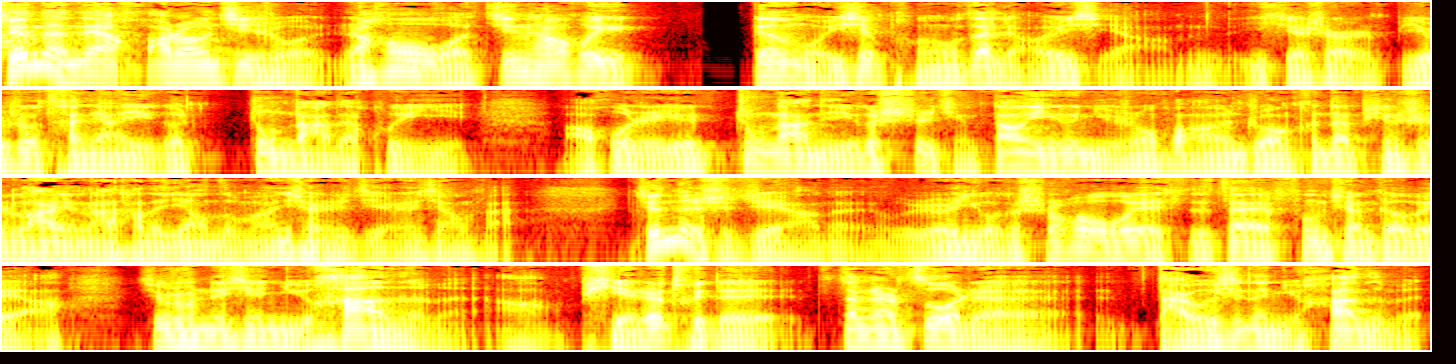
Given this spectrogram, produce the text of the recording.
真的那化妆技术。然后我经常会。跟我一些朋友在聊一些啊一些事儿，比如说参加一个重大的会议啊，或者一个重大的一个事情，当一个女生化完妆，和她平时邋里邋遢的样子完全是截然相反，真的是这样的。有的时候我也是在奉劝各位啊，就是那些女汉子们啊，撇着腿的在那儿坐着打游戏的女汉子们，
